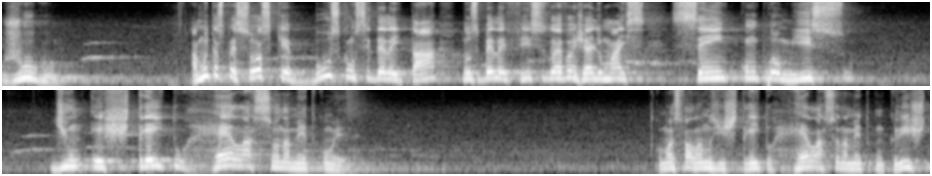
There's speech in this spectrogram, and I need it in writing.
jugo. Há muitas pessoas que buscam se deleitar nos benefícios do Evangelho, mas sem compromisso de um estreito relacionamento com Ele. Como nós falamos de estreito relacionamento com Cristo,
